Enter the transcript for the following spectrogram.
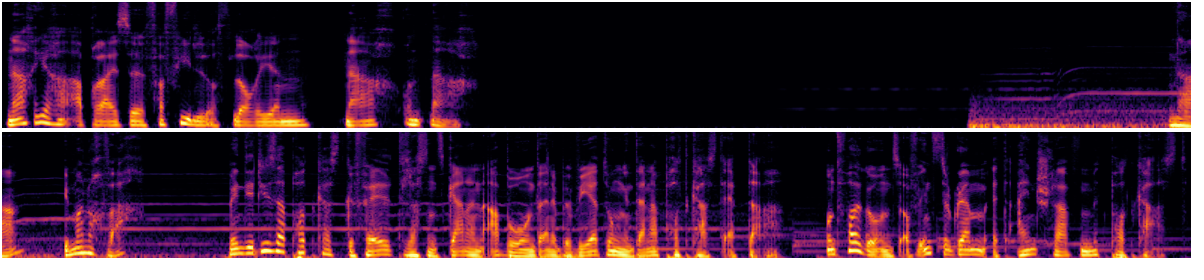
Nach ihrer Abreise verfiel Lothlorien nach und nach. Na, immer noch wach? Wenn dir dieser Podcast gefällt, lass uns gerne ein Abo und eine Bewertung in deiner Podcast-App da. Und folge uns auf Instagram at Einschlafen mit Podcast.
